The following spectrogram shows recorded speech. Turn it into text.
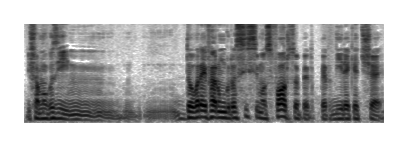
diciamo così, dovrei fare un grossissimo sforzo per, per dire che c'è.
